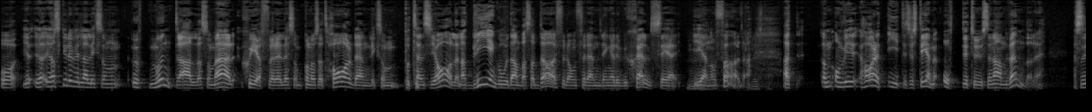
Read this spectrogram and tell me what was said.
Och jag, jag, skulle vilja liksom uppmuntra alla som är chefer eller som på något sätt har den liksom potentialen att bli en god ambassadör för de förändringar du vill själv se mm. genomförda. Att, om, om, vi har ett IT-system med 80 000 användare. Alltså,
